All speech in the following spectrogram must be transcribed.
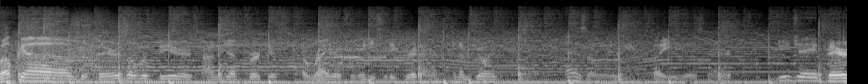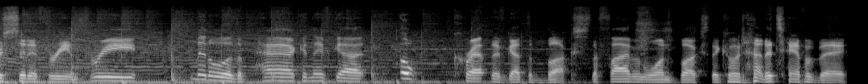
Welcome to Bears Over Beers. I'm Jeff Berckes, a writer for Windy City Gridiron, and I'm joined, as always, by EJ Snyder. EJ Bears sit at three and three, middle of the pack, and they've got oh crap, they've got the Bucks, the five and one Bucks. They go down to Tampa Bay.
